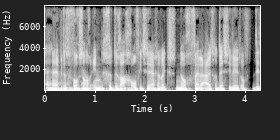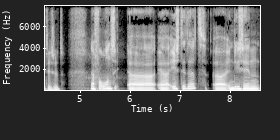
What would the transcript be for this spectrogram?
En heb je dat eh, vervolgens ja. dan nog in gedrag of iets dergelijks nog verder uitgedestilleerd? Of dit is het? Nou, voor ons eh, eh, is dit het. Eh, in die zin,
